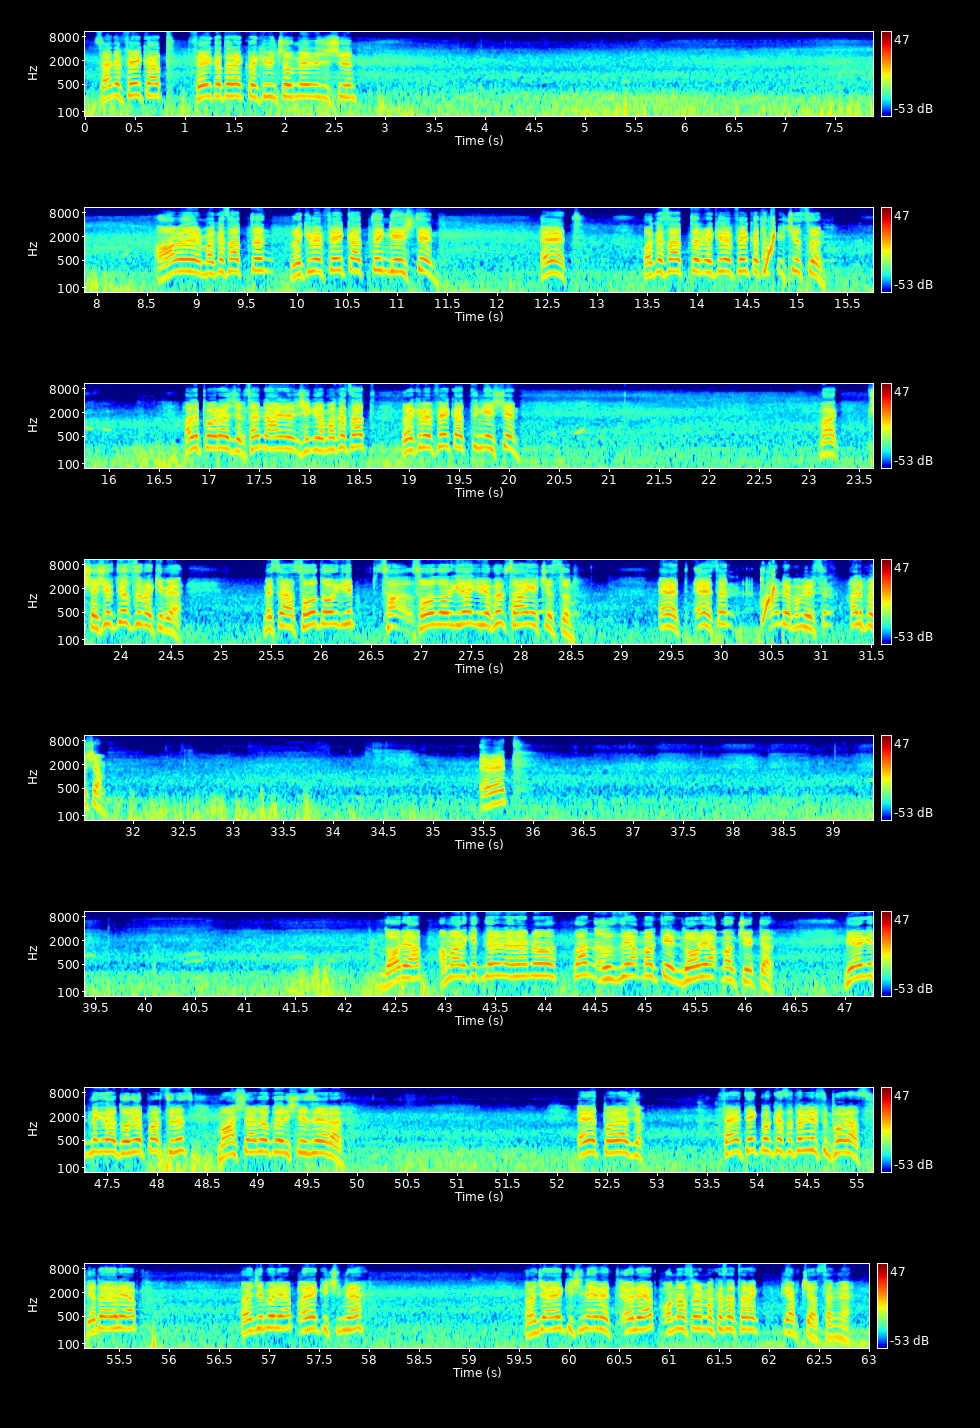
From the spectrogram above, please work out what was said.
Sen de fake at. Fake atarak rakibin çalmaya düşün. Ahmet Emir makas attın. Rakibe fake attın geçtin. Evet. Makas attın. Rakibe fake atıp geçiyorsun. Hadi Poyraz'cığım sen de aynı şekilde makas at. Rakibe fake attın geçtin. Bak şaşırtıyorsun rakibi. Mesela sola doğru gidip sağ- sola doğru gider gibi yapıp sağa geçiyorsun. Evet, evet sen öyle yapabilirsin. Hadi paşam. Evet. Doğru yap. Ama hareketlerin önemli olan hızlı yapmak değil. Doğru yapmak çocuklar. Bir hareket ne kadar doğru yaparsınız maçlarda o kadar işinize yarar. Evet Poyraz'cığım. Sen de tek makas atabilirsin Poyraz. Ya da öyle yap. Önce böyle yap ayak içinde. Önce ayak içinde evet öyle yap. Ondan sonra makas atarak yapacağız seninle.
